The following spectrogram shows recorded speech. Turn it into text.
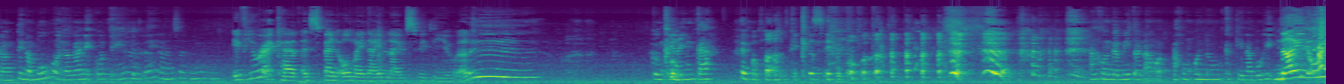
Lang, tinabuho na gani ko. Tingnan, ay, ang sad mo. If you were a cat, I'd spend all my nine lives with you. Kung kiling ka. Ay, papaakti kasi mo. Akong gamiton ang akong unong kakinabuhi. Nine, uy!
